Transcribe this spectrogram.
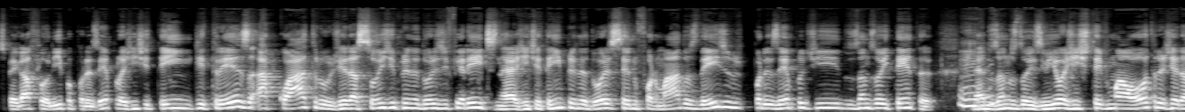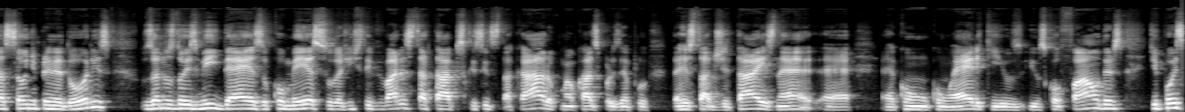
Se pegar a Floripa, por exemplo, a gente tem de três a quatro gerações de empreendedores diferentes, né? A gente tem empreendedores sendo formados desde, por exemplo, de, dos anos 80, uhum. né? Nos anos 2000 a gente teve uma outra geração de empreendedores, nos anos 2010, o começo, a gente teve várias startups que se destacaram, como é o caso, por exemplo, da Resultados Digitais, né? É, é, com, com o Eric e os, os co-founders. Depois,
